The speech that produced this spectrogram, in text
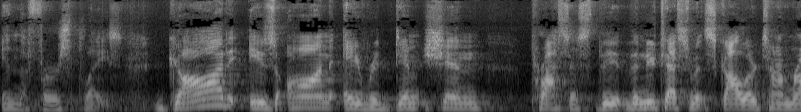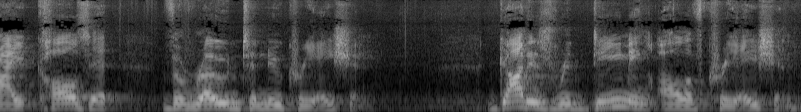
in the first place. God is on a redemption process. The, the New Testament scholar Tom Wright calls it the road to new creation. God is redeeming all of creation.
